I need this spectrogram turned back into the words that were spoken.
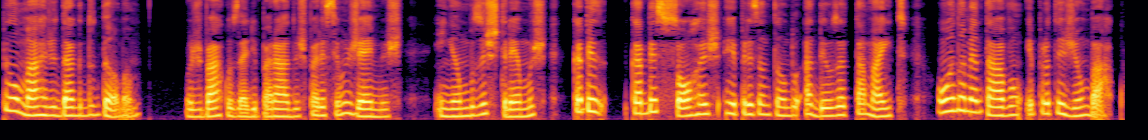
pelo mar de Dagdudama. Os barcos ali parados pareciam gêmeos, em ambos extremos, cabe cabeçorras representando a deusa Tamait ornamentavam e protegiam o barco.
